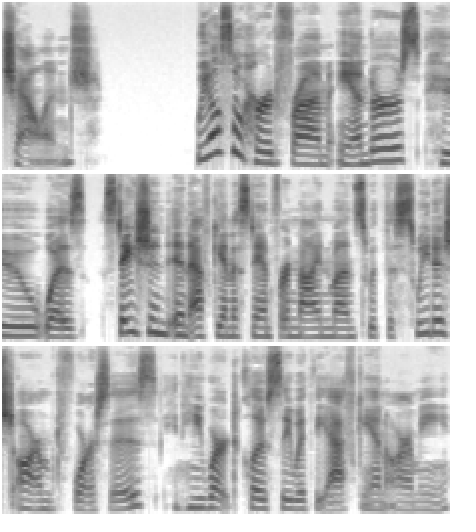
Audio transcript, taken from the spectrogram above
challenge. We also heard from Anders, who was stationed in Afghanistan for nine months with the Swedish armed forces, and he worked closely with the Afghan army.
